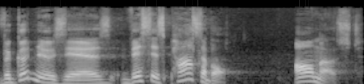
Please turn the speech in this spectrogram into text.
The good news is this is possible, almost.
